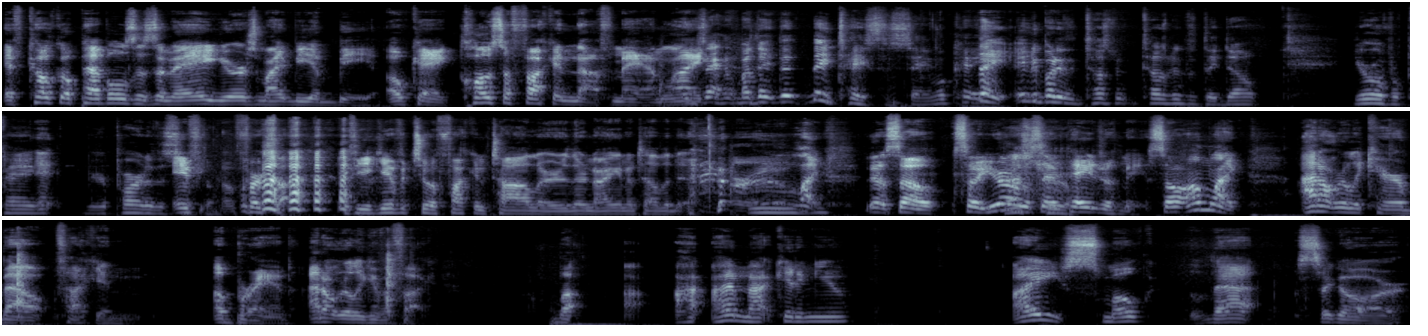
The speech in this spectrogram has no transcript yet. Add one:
if Cocoa Pebbles is an A, yours might be a B. Okay, close a fucking enough, man. Like, exactly, but they, they they taste the same. Okay. They- Anybody that tells me tells me that they don't, you're overpaying. It- you're part of the if system. first off, if you give it to a fucking toddler, they're not gonna tell the difference. Mm-hmm. like, no, so so you're on the same true. page with me. So I'm like, I don't really care about fucking a brand. I don't really give a fuck. But I, I, I'm not kidding you. I smoke that cigar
